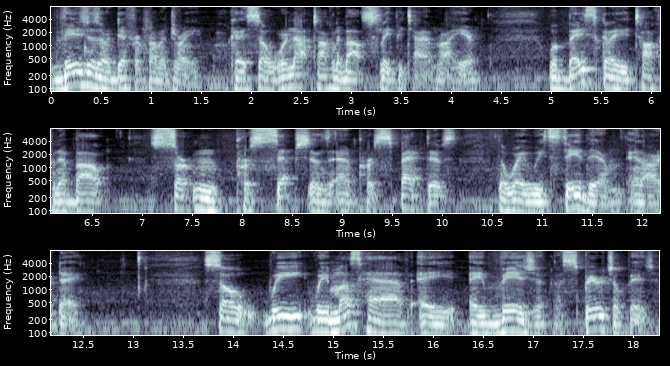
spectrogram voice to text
visions are different from a dream, okay? So we're not talking about sleepy time right here. We're basically talking about certain perceptions and perspectives the way we see them in our day. So we we must have a a vision, a spiritual vision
